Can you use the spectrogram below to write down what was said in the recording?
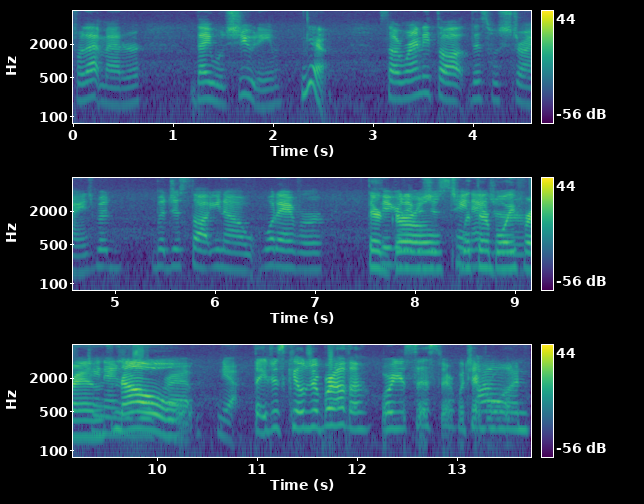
for that matter, they would shoot him. Yeah, So Randy thought this was strange, but but just thought, you know, whatever. they're Figured it was girls just with their teenager- boyfriends. No. Yeah. they just killed your brother or your sister, whichever Oh. one.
